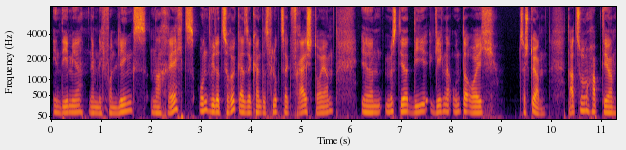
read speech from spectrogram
indem ihr nämlich von links nach rechts und wieder zurück, also ihr könnt das Flugzeug frei steuern, ähm, müsst ihr die Gegner unter euch zerstören. Dazu habt ihr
